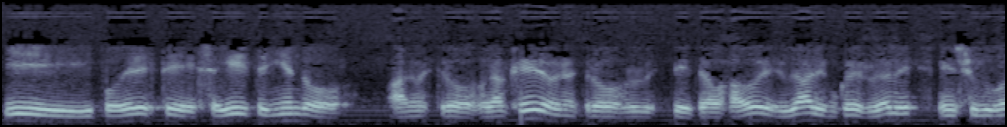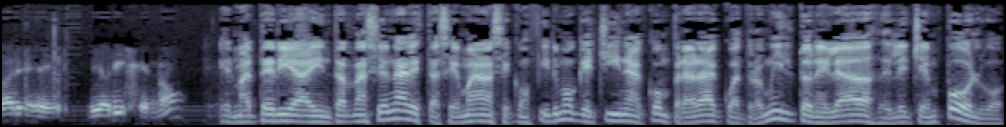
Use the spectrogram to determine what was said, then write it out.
y poder este, seguir teniendo a nuestros granjeros, a nuestros este, trabajadores rurales, mujeres rurales, en sus lugares de, origen, ¿no? En materia internacional, esta semana se confirmó que China comprará 4.000 toneladas de leche en polvo.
